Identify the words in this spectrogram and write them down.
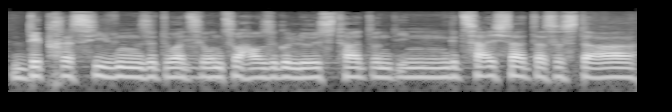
depressiven Situation mhm. zu Hause gelöst hat und ihnen gezeigt hat, dass es da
